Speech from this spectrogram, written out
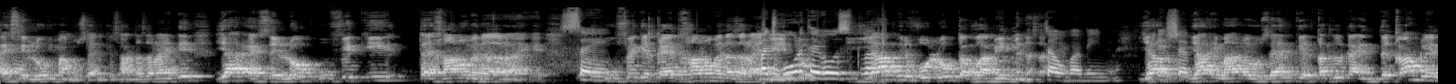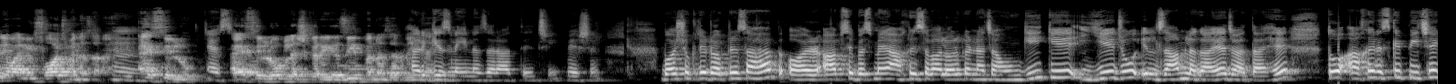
ایسے لوگ امام حسین کے ساتھ نظر آئیں گے یا ایسے لوگ کوفے کی تہ خانوں میں نظر آئیں گے۔ کوفے کے قید خانوں میں نظر آئیں گے۔ مجبور یہ تھے۔ وہ اس۔ یا پھر وہ لوگ توابین میں نظر گے۔ توابین میں یا یا امام حسین کے قتل کا انتقام لینے والی فوج میں نظر آئیں۔ گے ایسے لوگ۔ ایسے۔ لوگ لشکر یزید میں نظر نہیں گے ہرگز نہیں نظر آتے۔ جی بے شک۔ بہت شکریہ ڈاکٹر صاحب اور آپ سے بس میں آخری سوال اور کرنا چاہوں گی کہ یہ جو الزام لگایا جاتا ہے تو آخر اس کے پیچھے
